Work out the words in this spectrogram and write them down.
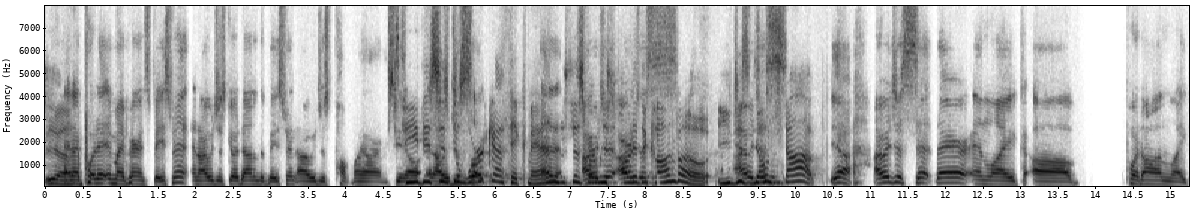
Yeah. And I put it in my parents' basement, and I would just go down in the basement. I would just pump my arms. See, know? this is the work like, ethic, man. This is where we just, started just, the convo. You just don't just, stop. Yeah, I would just sit there and like uh put on like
